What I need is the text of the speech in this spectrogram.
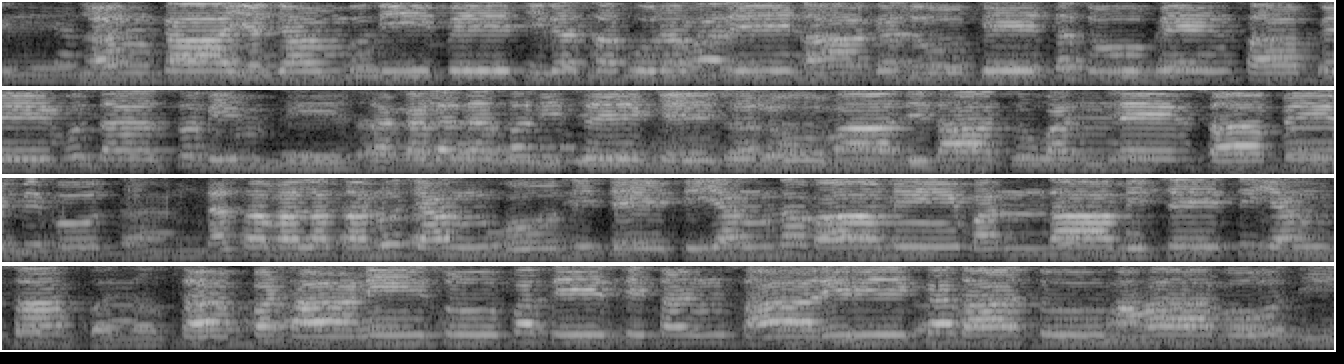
लङ्काय जम्बुदीपे तिरसपुरवरे नागलोके चतुपेन् सभ्ये बुधस्विम्बे सकलदश दिशे केशलोमादिधातु वन्देन् सभ्येऽपि बुद्धं दशबलतनुजं बोधि चेति यं नमामि, वन्दामि चेति यं सपठानेषु प्रतिष्ठितं शारीरिकधातु महाबोधि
